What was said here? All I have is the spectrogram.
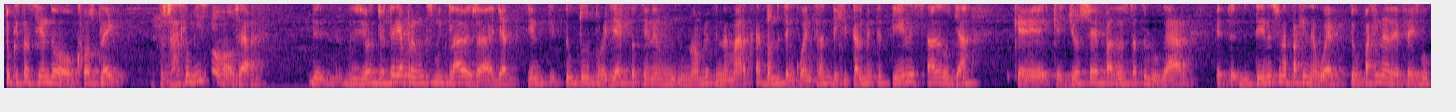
tú que estás haciendo cosplay, pues haz lo mismo. O sea, yo, yo, te haría preguntas muy claves. O sea, ya tiene, tu, tu, proyecto tiene un nombre, tiene una marca, ¿dónde te encuentran? Digitalmente tienes algo ya que, que yo sepa dónde está tu lugar. Eh, tienes una página web, tu página de Facebook,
